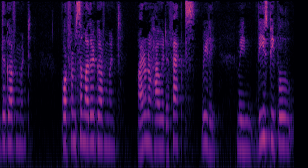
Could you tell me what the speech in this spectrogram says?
the government or from some other government. I don't know how it affects, really. I mean, these people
